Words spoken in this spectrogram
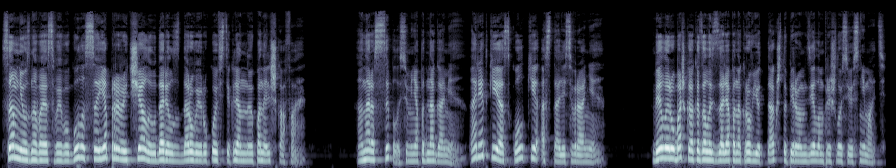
Сам не узнавая своего голоса, я прорычал и ударил здоровой рукой в стеклянную панель шкафа. Она рассыпалась у меня под ногами, а редкие осколки остались в ране. Белая рубашка оказалась заляпана кровью так, что первым делом пришлось ее снимать.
